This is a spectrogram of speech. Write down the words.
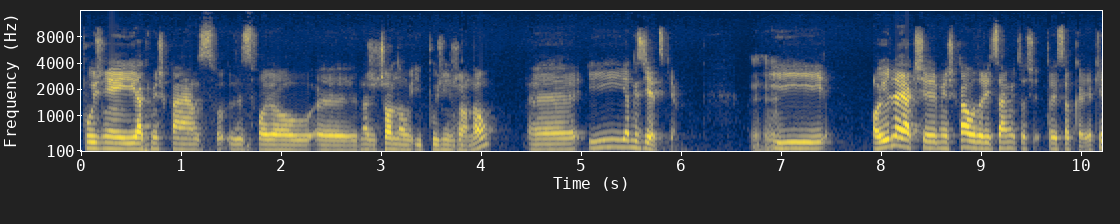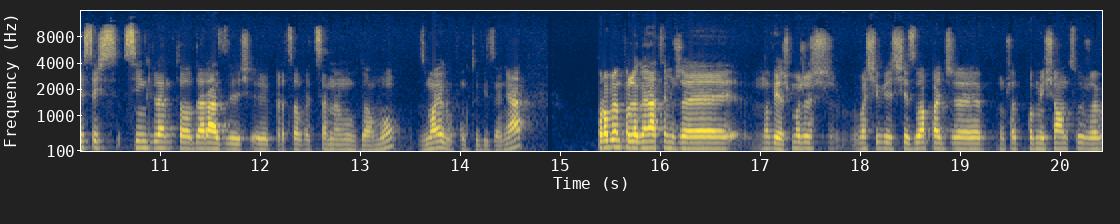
później jak mieszkałem ze swoją e, narzeczoną i później żoną e, i jak z dzieckiem. Mhm. I o ile jak się mieszkało z rodzicami, to, to jest ok. Jak jesteś singlem, to da razy pracować samemu w domu, z mojego punktu widzenia. Problem polega na tym, że no wiesz, możesz właściwie się złapać, że na przykład po miesiącu, że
